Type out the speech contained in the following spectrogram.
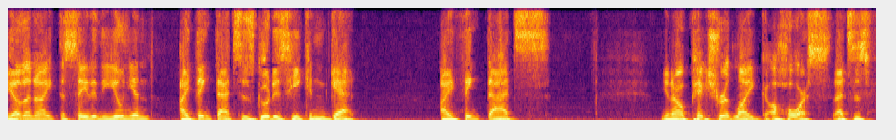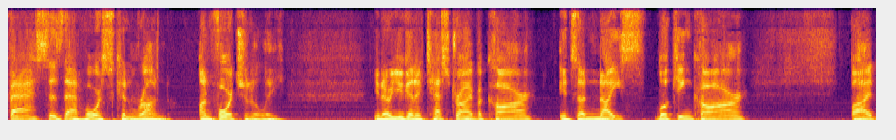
The other night, the State of the Union, I think that's as good as he can get. I think that's, you know, picture it like a horse. That's as fast as that horse can run, unfortunately. You know, you're going to test drive a car, it's a nice looking car, but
